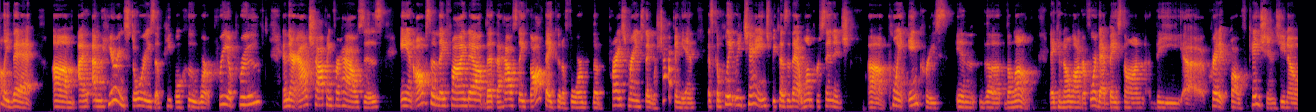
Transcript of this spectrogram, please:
only that, um, I, I'm hearing stories of people who were pre approved and they're out shopping for houses and all of a sudden they find out that the house they thought they could afford, the price range they were shopping in, has completely changed because of that one percentage uh, point increase in the the loan. They can no longer afford that based on the uh, credit qualifications. You know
